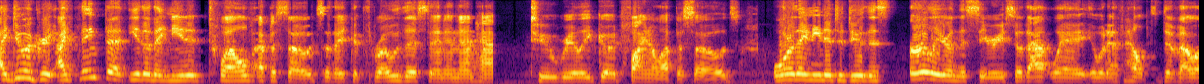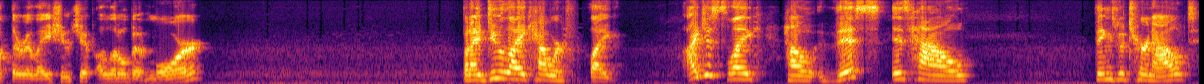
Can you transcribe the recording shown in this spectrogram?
I do agree. I think that either they needed 12 episodes so they could throw this in and then have two really good final episodes, or they needed to do this earlier in the series so that way it would have helped develop the relationship a little bit more. But I do like how we're like I just like how this is how things would turn out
